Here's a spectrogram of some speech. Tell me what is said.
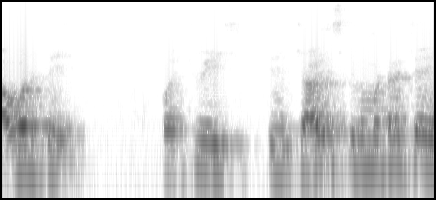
आवडते. पंचवीस ते चाळीस किलोमीटरचे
